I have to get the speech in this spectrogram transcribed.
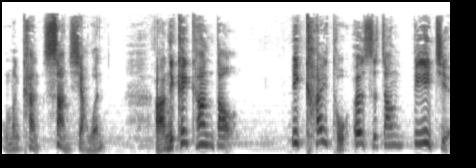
我们看上下文，啊，你可以看到一开头二十章第一节，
